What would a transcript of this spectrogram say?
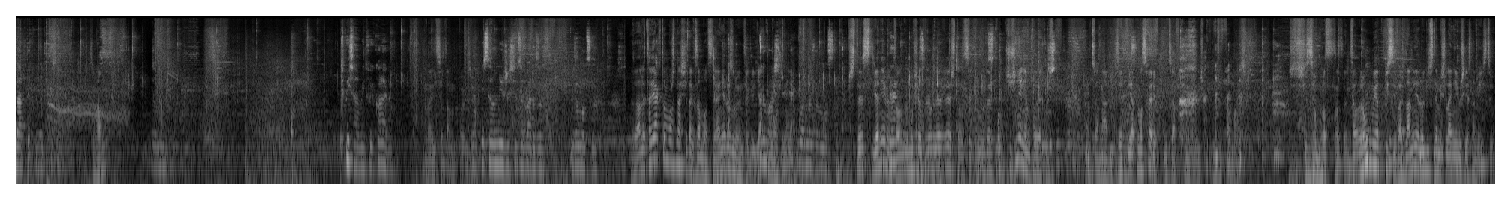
Bartek mi napisał. Słucham? Odpisał mi twój kolega. No i co tam powiedział? Napisał mi, że się za bardzo, za mocno. No ale to jak to można się tak za mocno? Ja nie rozumiem tego. Jak no właśnie, można? jak można za mocno? Przecież to jest, ja nie wiem, Jak to on by można musiał, kurde, wiesz, to sobie, kurde, pod ciśnieniem to jakoś 50 kg. płuca nabić. Ze dwie atmosfery w płuca wciągnąć, kurwa mać. Że się za mocno ten. To on umie odpisywać. Dla mnie logiczne myślenie już jest na miejscu.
